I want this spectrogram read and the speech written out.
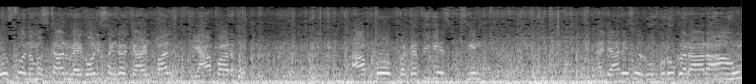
दोस्तों, नमस्कार, मैं गौरी संघ कांडपाल यहाँ पर आपको प्रकृति के सीन नज़ारे से रूबरू करा रहा हूँ।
